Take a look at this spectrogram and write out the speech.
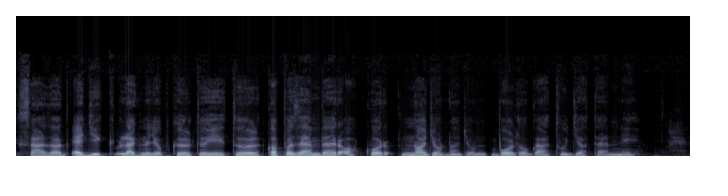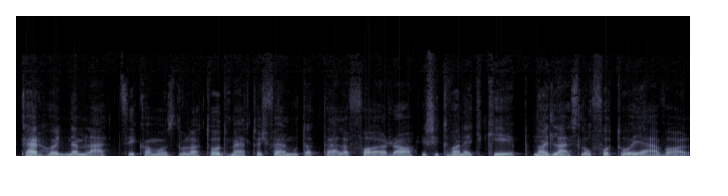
század egyik legnagyobb költőjétől kap az ember, akkor nagyon-nagyon boldogá tudja tenni. Kár, hogy nem látszik a mozdulatod, mert hogy felmutattál a falra, és itt van egy kép Nagy László fotójával.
